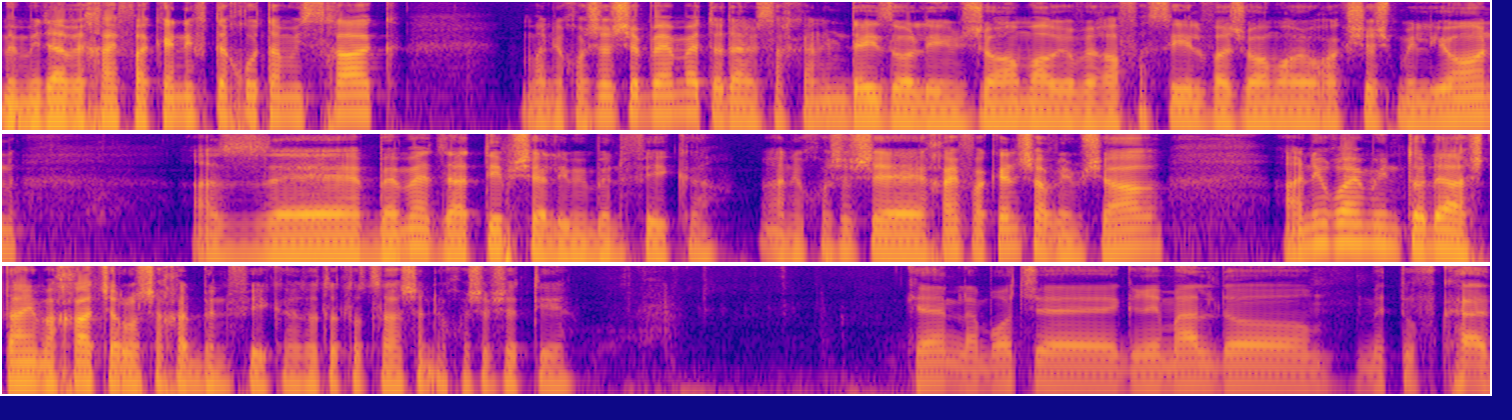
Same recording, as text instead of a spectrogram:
במידה וחיפה כן יפתחו את המשחק. ואני חושב שבאמת, אתה יודע, הם שחקנים די זולים, ז'ואר מריו ורפה סילבה, ז'ואר מריו רק 6 מיליון, אז uh, באמת, זה הטיפ שלי מבנפיקה. אני חושב שחיפה כן שווים שער. אני רואה מין, אתה יודע, 2-1, 3-1 בנפיקה, זאת התוצאה שאני חושב שתהיה. כן, למרות שגרימלדו מתופקד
